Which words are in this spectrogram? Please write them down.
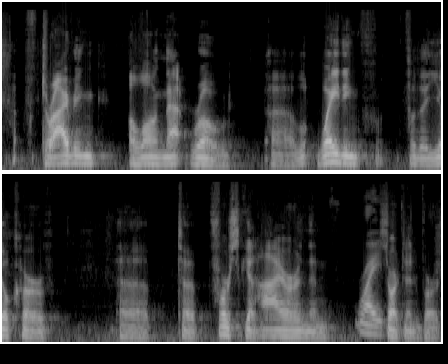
driving along that road, uh, waiting for, for, the yield curve uh, to first get higher and then right. start to invert.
